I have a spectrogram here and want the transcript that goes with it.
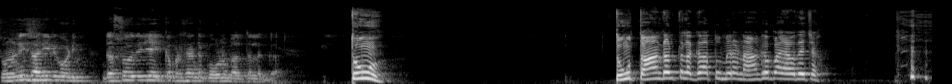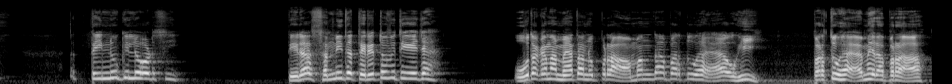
ਸੁਣ ਲਈ ਸਾਰੀ ਰਿਕਾਰਡਿੰਗ ਦੱਸੋ ਇਹਦੇ 'ਚ 1% ਕੌਣ ਗਲਤ ਲੱਗਾ? ਤੂੰ। ਤੂੰ ਤਾਂ ਗਲਤ ਲੱਗਾ ਤੂੰ ਮੇਰਾ ਨਾਂ ਕਿਉਂ ਪਾਇਆ ਉਹਦੇ ਚ? ਤੈਨੂੰ ਕੀ ਲੋੜ ਸੀ? ਤੇਰਾ ਸੰਨੀ ਤਾਂ ਤੇਰੇ ਤੋਂ ਵੀ ਤੇਜ਼ ਹੈ। ਉਹ ਤਾਂ ਕਹਿੰਦਾ ਮੈਂ ਤੁਹਾਨੂੰ ਭਰਾ ਮੰਨਦਾ ਪਰ ਤੂੰ ਹੈ ਉਹੀ। ਪਰ ਤੂੰ ਹੈ ਮੇਰਾ ਭਰਾ।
